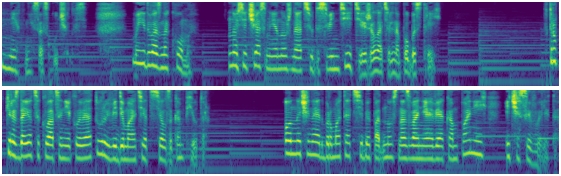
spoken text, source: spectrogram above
Нет, не соскучилась. Мы едва знакомы. Но сейчас мне нужно отсюда свинтить, и желательно побыстрей. В трубке раздается клацанье клавиатуры, видимо, отец сел за компьютер. Он начинает бормотать себе под нос название авиакомпаний и часы вылета.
